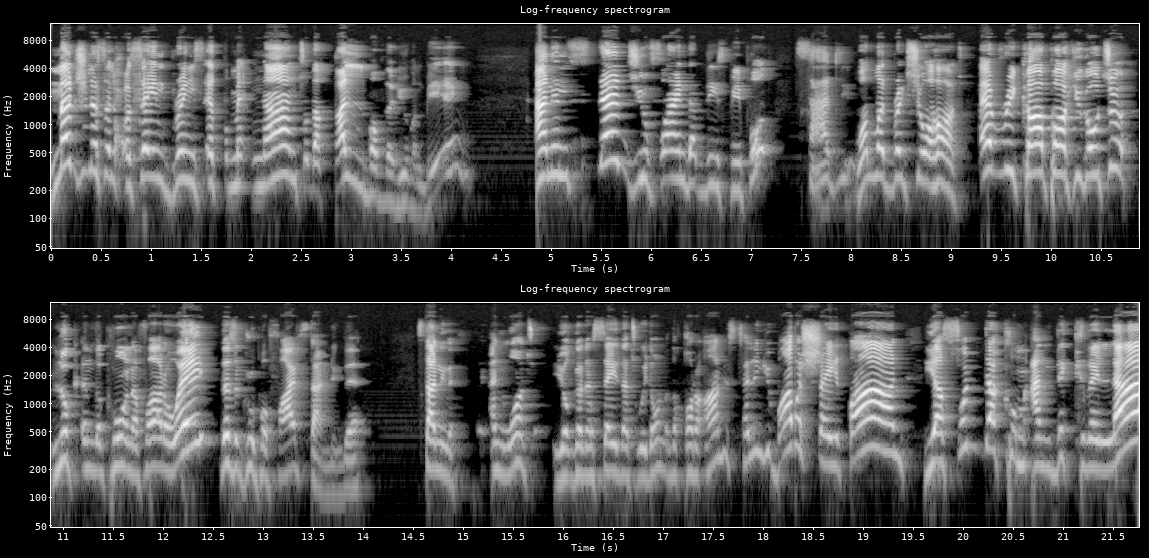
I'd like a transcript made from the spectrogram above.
Majlis al-Hussein brings itmi'nan to the qalb of the human being. And instead you find that these people, Sadly, wallah, it breaks your heart. Every car park you go to, look in the corner far away, there's a group of five standing there. Standing there. And what? You're going to say that we don't. The Quran is telling you, Baba Shaitan, yasuddakum an dhikrillah.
